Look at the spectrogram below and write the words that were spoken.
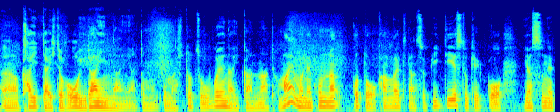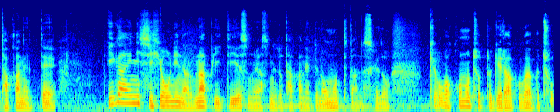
あ買いたい人が多いラインなんやと思って、まあ、一つ覚えないかんな。とか前もねこんなことを考えてたんですよ。PTS と結構安値高値って意外に指標になるな PTS の安値と高値っていうのを思ってたんですけど今日はこのちょっと下落がやっぱちょっ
